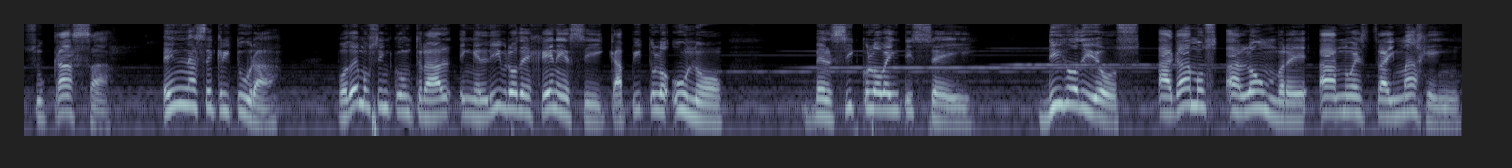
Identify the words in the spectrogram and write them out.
su casa. En las escrituras podemos encontrar en el libro de Génesis capítulo 1, versículo 26, dijo Dios, hagamos al hombre a nuestra imagen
